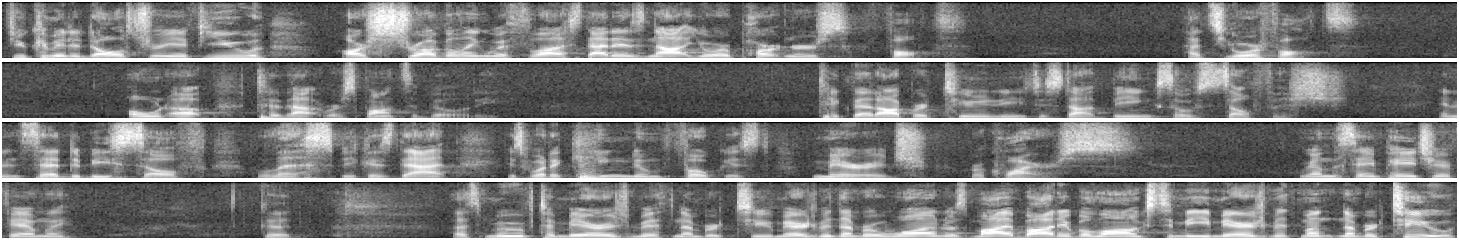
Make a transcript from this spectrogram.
if you commit adultery, if you are struggling with lust, that is not your partner's fault. That's your fault. Own up to that responsibility. Take that opportunity to stop being so selfish and instead to be selfless because that is what a kingdom focused marriage requires. We on the same page here, family? Good. Let's move to marriage myth number two. Marriage myth number one was my body belongs to me. Marriage myth number two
